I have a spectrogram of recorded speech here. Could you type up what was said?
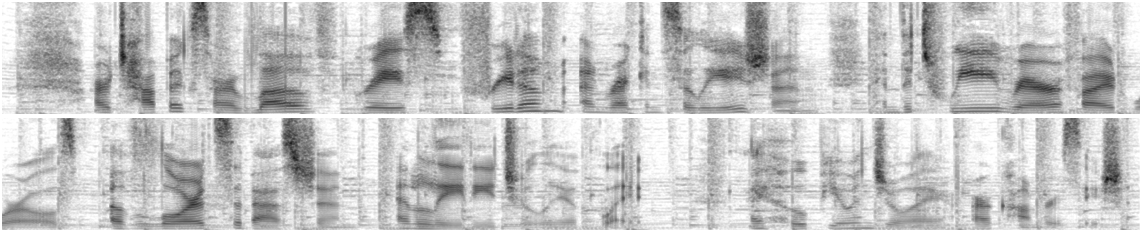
Our topics are love, grace, freedom, and reconciliation in the twee rarefied worlds of Lord Sebastian and Lady Julia Blake. I hope you enjoy our conversation.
